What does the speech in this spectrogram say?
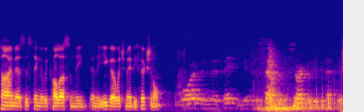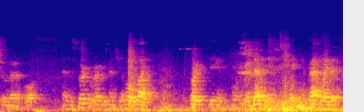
time as this thing that we call us and the, and the ego, which may be fictional. Or if in meditation you get to the center of the circle, that particular metaphor, and the circle represents your whole life. Right, being a death is taking it that way that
